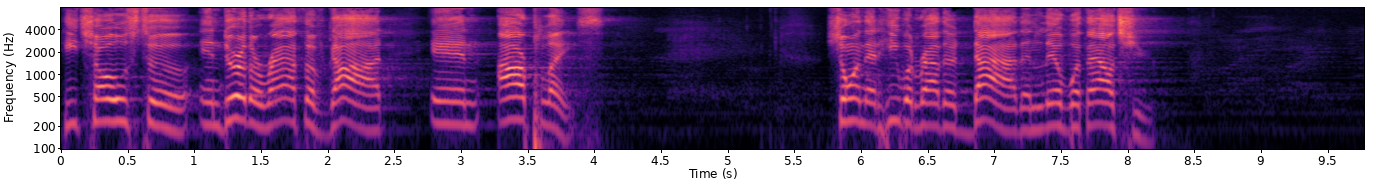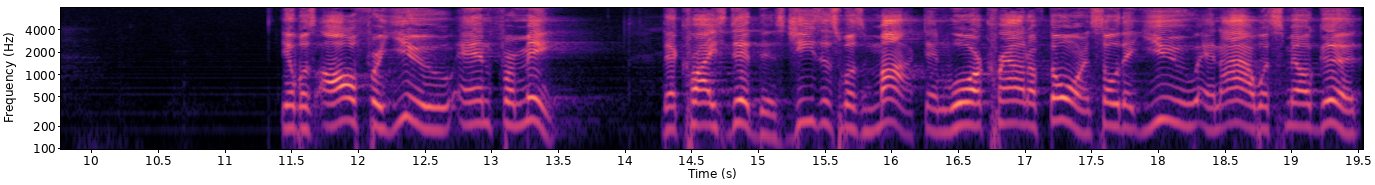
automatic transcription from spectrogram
He chose to endure the wrath of God in our place showing that he would rather die than live without you. It was all for you and for me that Christ did this. Jesus was mocked and wore a crown of thorns so that you and I would smell good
